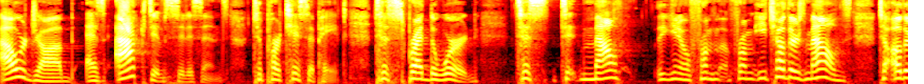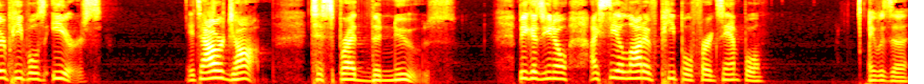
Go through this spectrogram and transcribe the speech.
our job as active citizens to participate, to spread the word, to, to mouth you know from from each other's mouths to other people's ears. It's our job to spread the news. Because you know i see a lot of people for example it was a,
